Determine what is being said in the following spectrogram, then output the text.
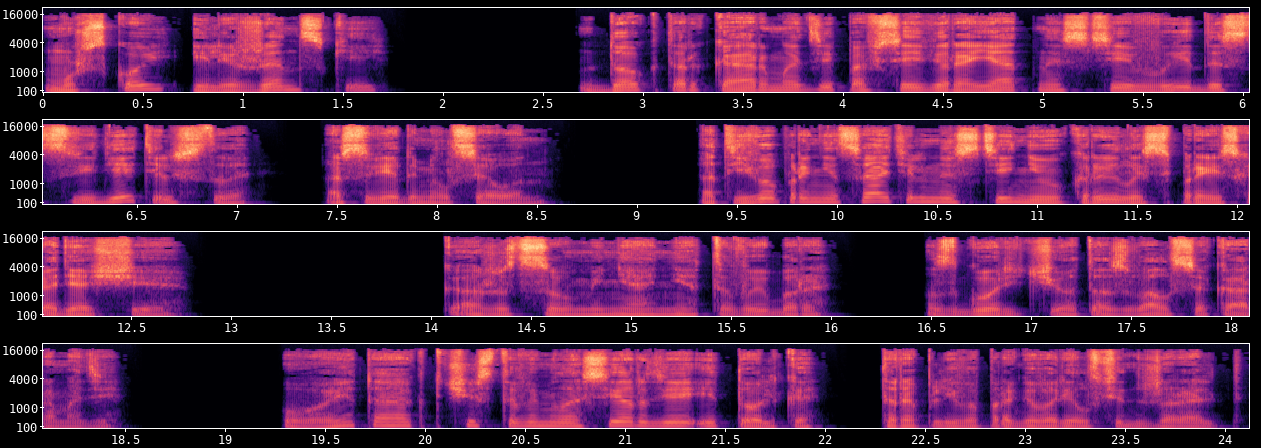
«мужской или женский?». «Доктор Кармади, по всей вероятности, выдаст свидетельство», — осведомился он. От его проницательности не укрылось происходящее. «Кажется, у меня нет выбора», — с горечью отозвался Кармади. «О, это акт чистого милосердия и только», — торопливо проговорил Фиджеральд.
